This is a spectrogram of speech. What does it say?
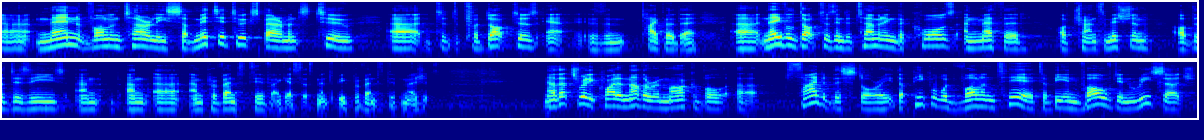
uh, men voluntarily submitted to experiments to, uh, to for doctors, uh, there's a typo there, uh, naval doctors in determining the cause and method of transmission of the disease and, and, uh, and preventative, I guess that's meant to be preventative measures. Now that's really quite another remarkable uh, side of this story, that people would volunteer to be involved in research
